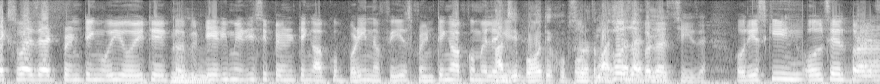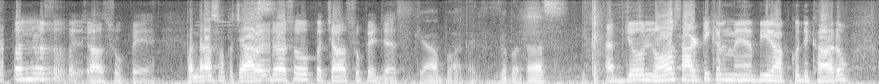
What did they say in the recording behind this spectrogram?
एक्स वाई जेड प्रिंटिंग हुई हुई थी कभी हम्म। डेरी मेरी सी प्रिंटिंग आपको बड़ी नफीस प्रिंटिंग आपको हाँ मिलेगी जी बहुत ही खूबसूरत बहुत ज़बरदस्त चीज़ है। और इसकी होलसेल प्राइस पंद्रह सौ पचास रुपये है। पंद्रह सौ पचास। पंद्रह सौ पचास रुपये जस्ट क्या बात है ज़बरदस्त। अब जो लॉस आर्टिकल मैं अभी आपको दिखा रहा हूँ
